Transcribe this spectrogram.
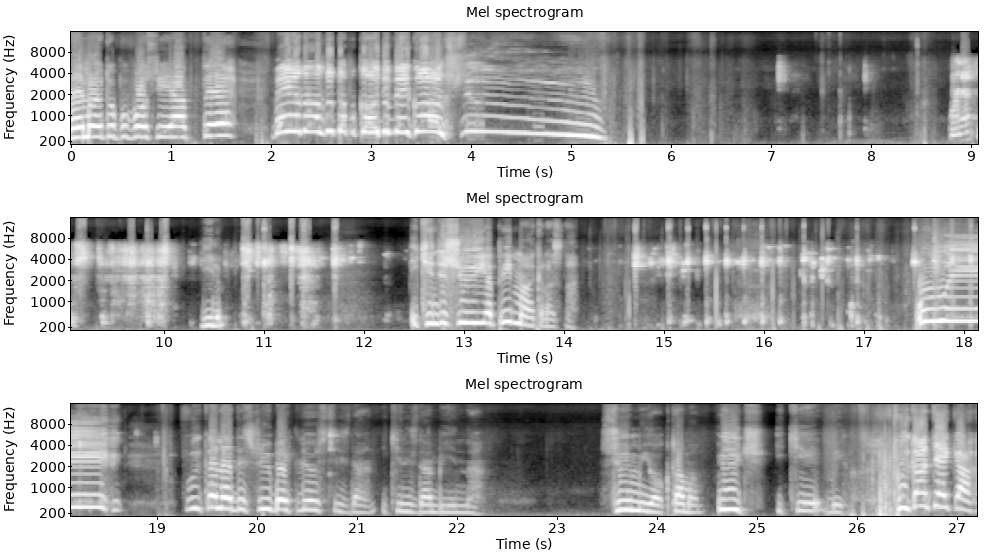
Neymar topu Bosya'ya attı. Ve Ronaldo topu koydu ve gol. Manyak mısın? Değilim. İkinci suyu yapayım mı arkadaşlar? Uy! Furkan hadi suyu bekliyoruz sizden. İkinizden birinden. Suyu mu yok? Tamam. 3, 2, 1. Furkan tekrar.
